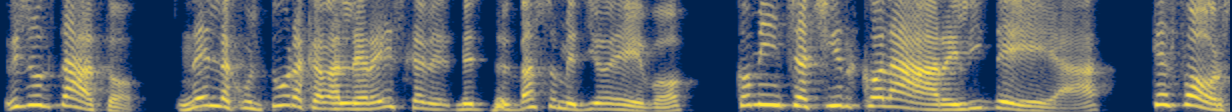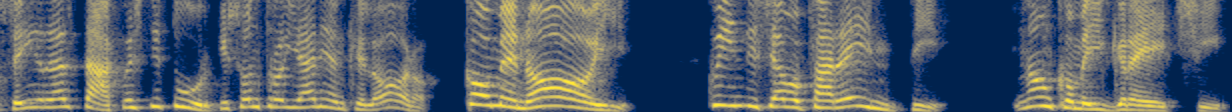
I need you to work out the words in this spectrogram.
Risultato, nella cultura cavalleresca del basso medioevo comincia a circolare l'idea che forse in realtà questi turchi sono troiani anche loro, come noi. Quindi siamo parenti, non come i greci,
